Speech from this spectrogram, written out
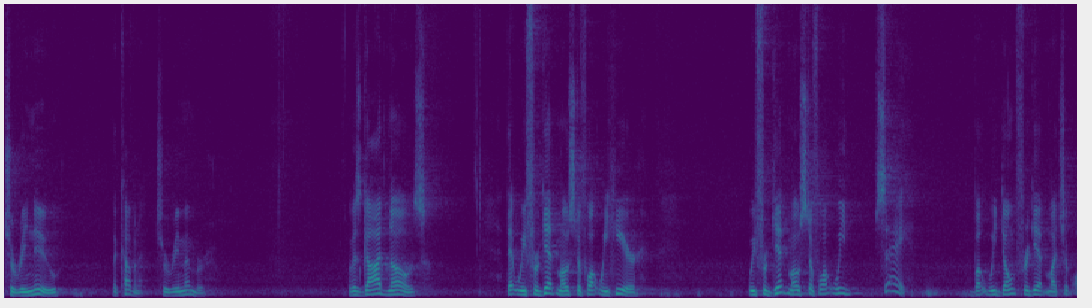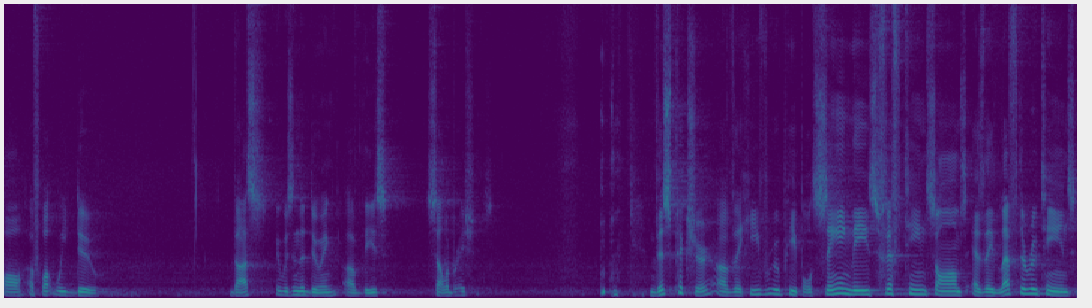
to renew the covenant, to remember. Because God knows that we forget most of what we hear. We forget most of what we say, but we don't forget much of all of what we do. Thus, it was in the doing of these celebrations. this picture of the Hebrew people singing these 15 psalms as they left their routines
